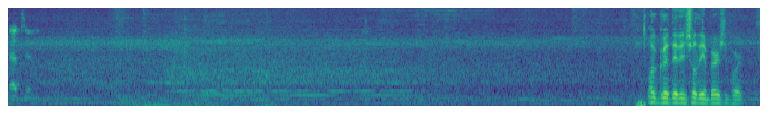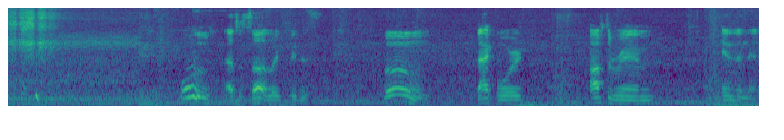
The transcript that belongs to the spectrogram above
That's in. Oh, good. They didn't show the embarrassing part. Ooh, that's what's up. Look at this. Boom. Backboard. Off the rim. In the net.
